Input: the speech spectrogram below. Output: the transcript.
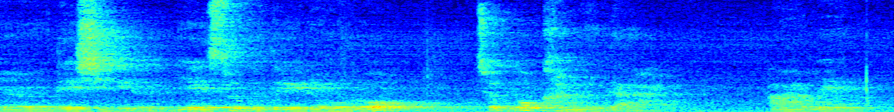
어, 되시기를 예수 그리스도 이름으로 축복합니다. 아멘.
